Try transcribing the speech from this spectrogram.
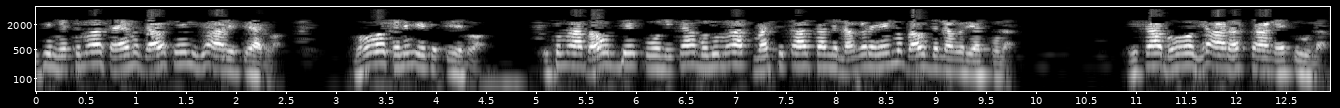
ඉතින් මෙතුමා සෑම දවසේම විහාරයට යනවා. බොහෝ කෙනෙක් එකතු වෙනවා. එතුමා බෞද්ධයෙක් වූ නිසා මුළුමහත් මත්ස්‍යකාසන්න නගරයෙන්ම බෞද්ධ නගරයක් වුණා. ඒසා බොහෝ විහාරස්ථාන ඇති වුණා.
